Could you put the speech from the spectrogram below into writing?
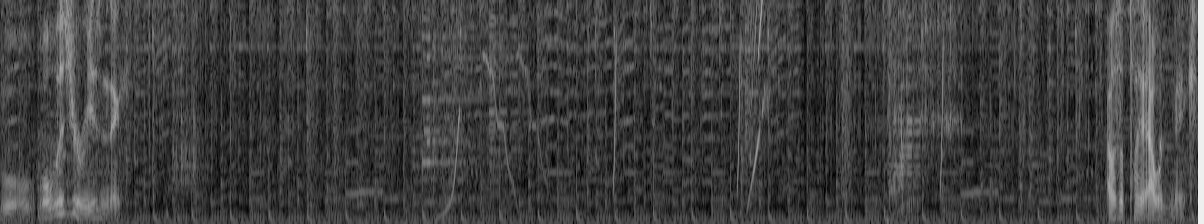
What was your reasoning? That was a play I would make.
